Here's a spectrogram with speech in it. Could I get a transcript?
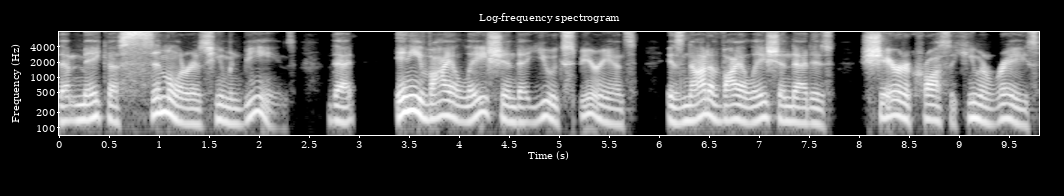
that make us similar as human beings that any violation that you experience is not a violation that is shared across the human race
